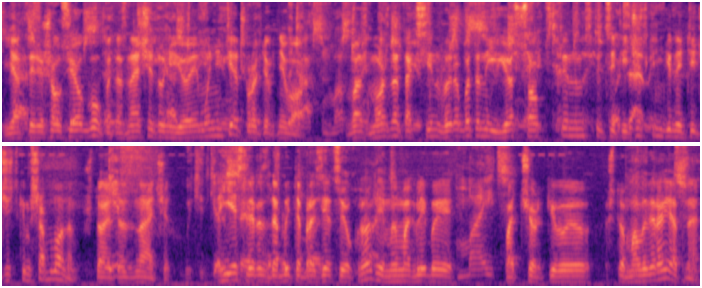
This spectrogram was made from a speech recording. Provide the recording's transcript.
Я перешел с ее губ, это значит, у нее иммунитет против него. Возможно, токсин выработан ее собственным специфическим генетическим шаблоном. Что это значит? Если раздобыть образец ее крови, мы могли бы, подчеркиваю, что маловероятно,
